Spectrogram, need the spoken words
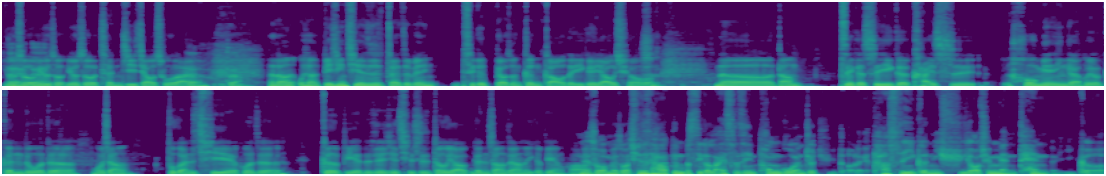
有所有所有所成绩交出来。对，对啊。那当然，我想，毕竟其实是在这边是个标准更高的一个要求。那当这个是一个开始，后面应该会有更多的。我想，不管是企业或者。个别的这些其实都要跟上这样的一个变化。没错，没错。其实它并不是一个 license，你通过你就取得了，它是一个你需要去 maintain 的一个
